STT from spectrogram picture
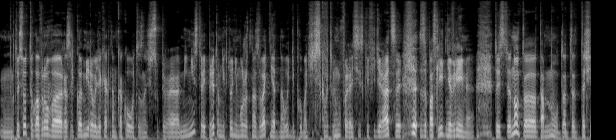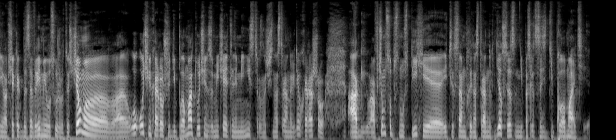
То есть вот Лаврова разрекламировали как нам какого-то, значит, суперминистра, и при этом никто не может назвать ни одного дипломатического триумфа Российской Федерации за последнее время. То есть, ну, то, там, ну, то, точнее, вообще как бы за время его службы. То есть чем очень хороший дипломат, очень замечательный министр значит, иностранных дел, хорошо. А, а в чем, собственно, успехи этих самых иностранных дел связаны непосредственно с дипломатией?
